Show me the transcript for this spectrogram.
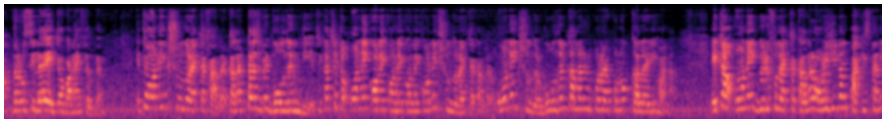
আপনার উসিলায় এটাও বানাই ফেলবেন। এটা অনেক সুন্দর একটা কালার। কালারটা আসবে গোল্ডেন দিয়ে, ঠিক আছে? এটা অনেক অনেক অনেক অনেক অনেক সুন্দর একটা কালার। অনেক সুন্দর। গোল্ডেন কালারের উপরে আর কোনো কালারই হয় না। এটা অনেক বিউটিফুল একটা কালার অরিজিনাল পাকিস্তানি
